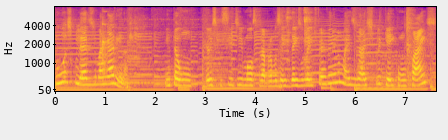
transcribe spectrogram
duas colheres de margarina. Então, eu esqueci de mostrar para vocês desde o leite fervendo, mas já expliquei como faz.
